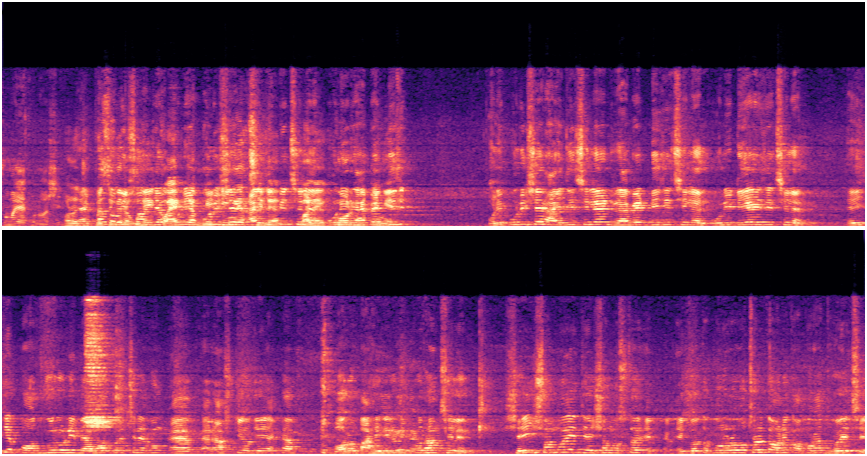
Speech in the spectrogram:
সময় এখনও আসেনি। উনি কয়েকটা ছিলেন মানে কোর মিটিংয়ে উনি পুলিশের আইজি ছিলেন র্যাবের ডিজি ছিলেন উনি ডিআইজি ছিলেন। এই যে পদগুলো উনি ব্যবহার করেছেন এবং রাষ্ট্রীয় যে একটা বড় বাহিনীর উনি প্রধান ছিলেন সেই সময়ে যে সমস্ত গত পনেরো বছরে তো অনেক অপরাধ হয়েছে।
